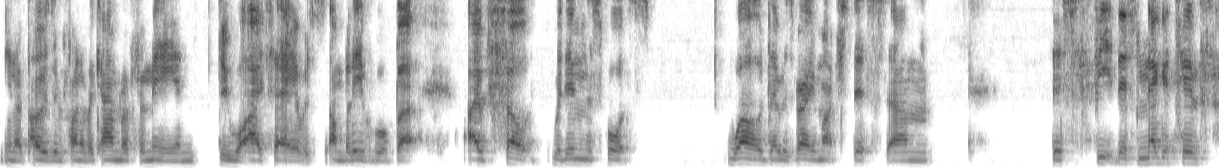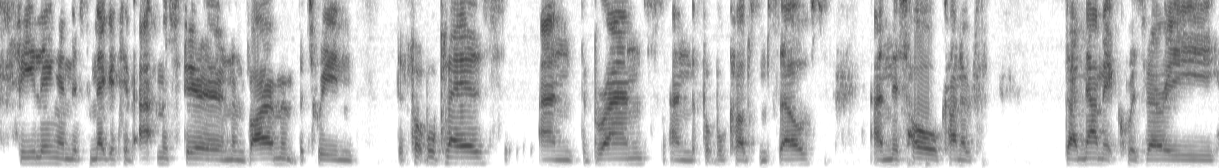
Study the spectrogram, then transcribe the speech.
you know pose in front of a camera for me and do what I say. It was unbelievable. But I've felt within the sports world there was very much this um, this fe- this negative feeling and this negative atmosphere and environment between the football players and the brands and the football clubs themselves. And this whole kind of dynamic was very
